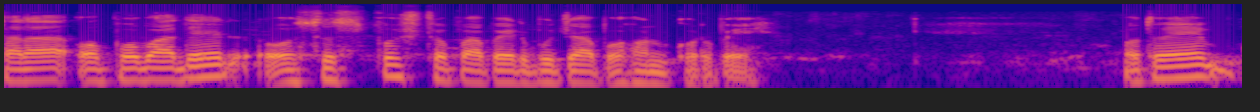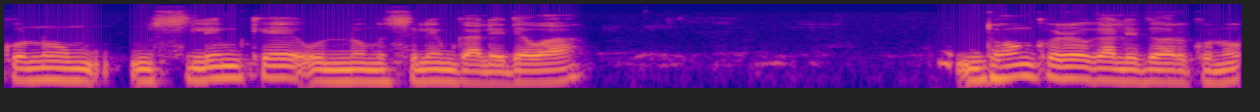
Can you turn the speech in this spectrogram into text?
তারা অপবাদের ও সুস্পষ্ট পাপের বোঝা বহন করবে অতএব কোনো মুসলিমকে অন্য মুসলিম গালি দেওয়া ঢং করেও গালি দেওয়ার কোনো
